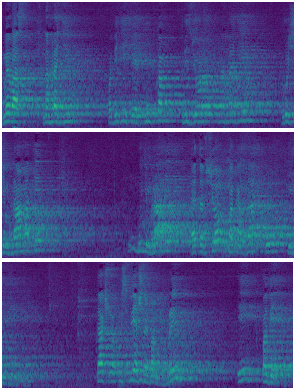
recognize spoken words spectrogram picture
мы вас наградим, победителя кубком, призеров наградим, вручим грамоты. И будем рады это все показать по телевидению. Так что успешной вам игры и победы!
